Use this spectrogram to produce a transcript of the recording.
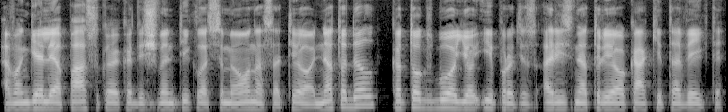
Evangelija pasakoja, kad į šventyklą Simeonas atėjo ne todėl, kad toks buvo jo įprotis, ar jis neturėjo ką kitą veikti,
